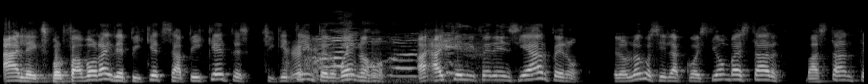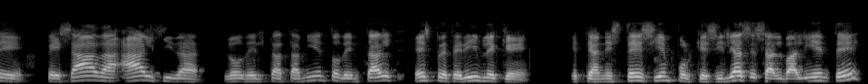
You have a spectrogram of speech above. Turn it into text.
Alex, por favor, hay de piquetes a piquetes, chiquitín, pero bueno, hay, hay que diferenciar, pero, pero luego si la cuestión va a estar bastante pesada, álgida, lo del tratamiento dental, es preferible que, que te anestesien, porque si le haces al valiente,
